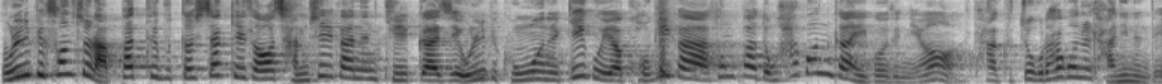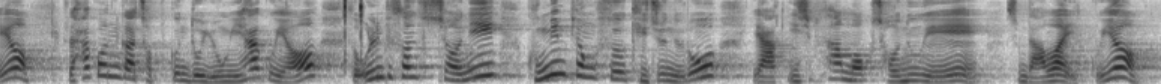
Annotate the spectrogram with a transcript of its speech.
올림픽 선촌 아파트부터 시작해서 잠실 가는 길까지 올림픽 공원을 끼고요. 거기가 송파동 학원가이거든요. 다 그쪽으로 학원을 다니는데요. 학원가 접근도 용이하고요. 올림픽 선수촌이 국민평수 기준으로 약 23억 전후에 지금 나와 있고요.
